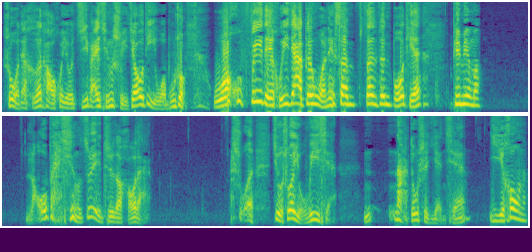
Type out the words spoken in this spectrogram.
说我在河套会有几百顷水浇地，我不种，我非得回家跟我那三三分薄田拼命吗？老百姓最知道好歹，说就说有危险，那都是眼前，以后呢？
